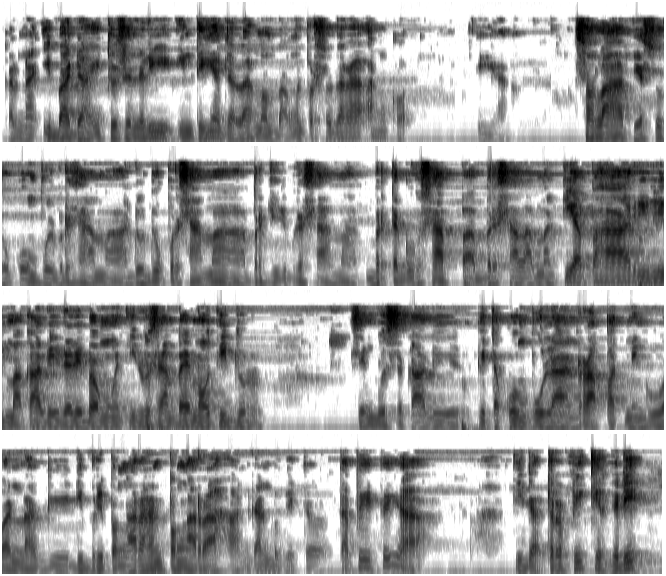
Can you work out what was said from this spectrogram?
Karena ibadah itu sendiri intinya adalah membangun persaudaraan kok. Iya Salat ya suruh kumpul bersama, duduk bersama, berdiri bersama, bertegur sapa, bersalaman tiap hari lima kali dari bangun tidur sampai mau tidur. Sembuh sekali kita kumpulan rapat mingguan lagi diberi pengarahan-pengarahan kan begitu. Tapi itu ya tidak terpikir. Jadi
